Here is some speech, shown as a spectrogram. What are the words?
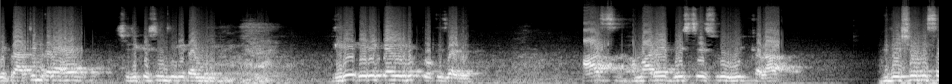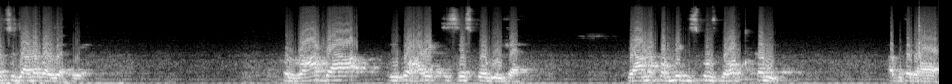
ये प्राचीन कला है, श्री कृष्ण जी की टाइम की। धीरे धीरे क्या ये लुप्त होती जा रही है। आज हमारे देश से शुरू हुई कला विदेशों में सबसे ज़्यादा पाई जाती है। और वहाँ क्या उनको हर एक चीज़ से स्कोर मिलता है। यहाँ में पब्लिक रिस्पॉन्स बहुत कम अभी तक आया है।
